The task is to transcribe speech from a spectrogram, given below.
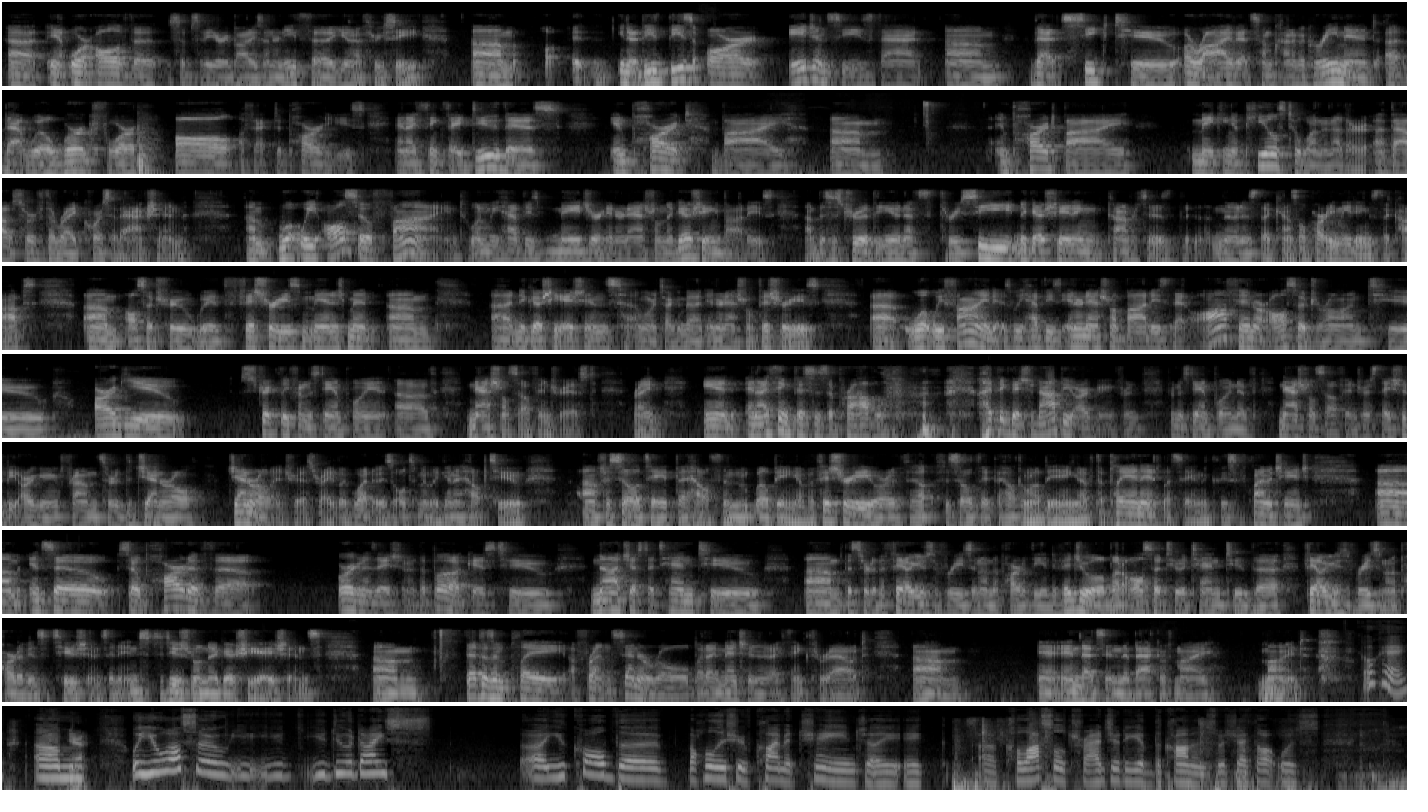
uh, or all of the subsidiary bodies underneath the UNFCCC. Um, you know, these these are agencies that um, that seek to arrive at some kind of agreement uh, that will work for all affected parties, and I think they do this in part by um, in part by making appeals to one another about sort of the right course of action. Um, what we also find when we have these major international negotiating bodies, um, this is true at the UNFCCC negotiating conferences known as the Council Party meetings, the COPs, um, also true with fisheries management. Um, uh, negotiations uh, when we're talking about international fisheries, uh, what we find is we have these international bodies that often are also drawn to argue strictly from the standpoint of national self-interest, right? And and I think this is a problem. I think they should not be arguing from from the standpoint of national self-interest. They should be arguing from sort of the general general interest, right? Like what is ultimately going to help to uh, facilitate the health and well-being of a fishery, or facilitate the health and well-being of the planet. Let's say in the case of climate change. Um, and so so part of the organization of the book is to not just attend to um, the sort of the failures of reason on the part of the individual, but also to attend to the failures of reason on the part of institutions and institutional negotiations. Um, that doesn't play a front and center role, but I mention it, I think, throughout, um, and, and, that's in the back of my mind. Okay. Um, yeah. Well, you also you, you, you do a nice. Uh, you called the the whole issue of climate change a, a, a colossal tragedy of the commons, which I thought was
